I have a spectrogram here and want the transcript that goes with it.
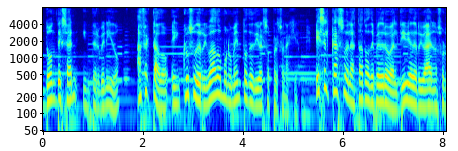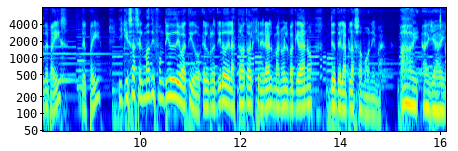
donde se han intervenido, afectado e incluso derribado monumentos de diversos personajes. Es el caso de la estatua de Pedro Valdivia derribada en el sur del país, del país, y quizás el más difundido y debatido, el retiro de la estatua del general Manuel Baquedano desde la plaza homónima. Ay, ay, ay,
